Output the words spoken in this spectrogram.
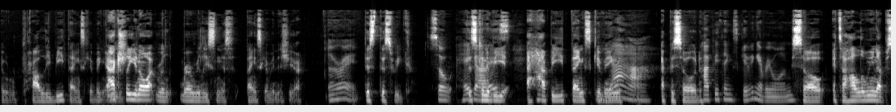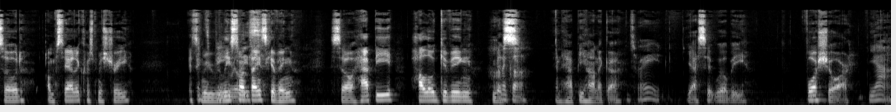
it will probably be Thanksgiving. Mm. Actually, you know what? We're, we're releasing this Thanksgiving this year. All right. This this week. So, hey This is going to be a happy Thanksgiving Yeah. episode. Happy Thanksgiving, everyone. So it's a Halloween episode. I'm staring at a Christmas tree. It's going to be being released on. Thanksgiving. So happy Hallow Giving Miss Hanukkah. and happy Hanukkah. That's right. Yes, it will be for mm. sure. Yeah.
